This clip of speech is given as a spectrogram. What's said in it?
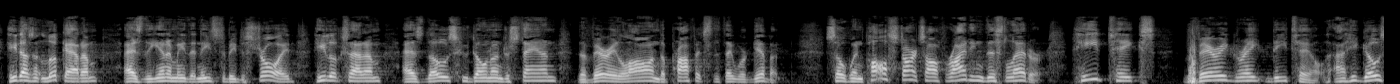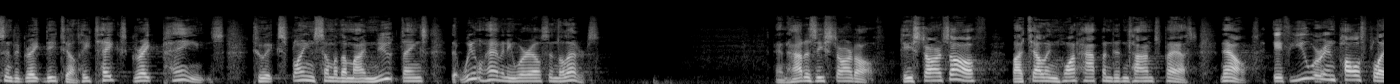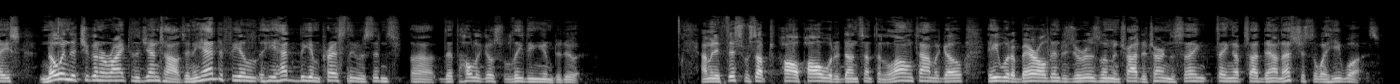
He doesn't look at them as the enemy that needs to be destroyed. He looks at them as those who don't understand the very law and the prophets that they were given. So when Paul starts off writing this letter, he takes very great detail. Uh, he goes into great detail. He takes great pains to explain some of the minute things that we don't have anywhere else in the letters. And how does he start off? He starts off by telling what happened in times past. Now, if you were in Paul's place, knowing that you're going to write to the Gentiles, and he had to feel, he had to be impressed that, was in, uh, that the Holy Ghost was leading him to do it. I mean, if this was up to Paul, Paul would have done something a long time ago. He would have barreled into Jerusalem and tried to turn the same thing upside down. That's just the way he was.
